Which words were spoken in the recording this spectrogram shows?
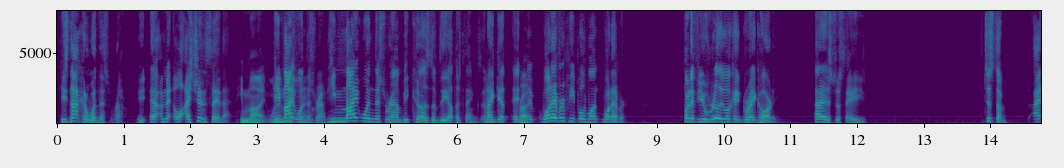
he's not going to win this round. He, uh, I mean, well, I shouldn't say that. He might win. he might this win round. this round. He might win this round because of the other things. And I get it, Right. it- whatever people want, whatever. But if you really look at Greg Hardy, that is just a, just a. I,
